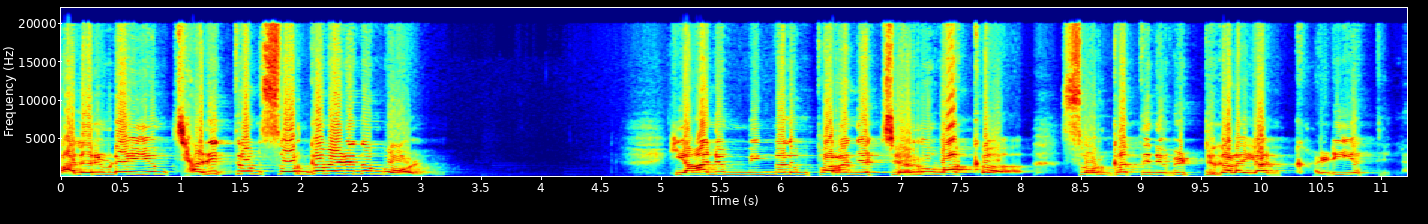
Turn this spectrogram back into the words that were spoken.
പലരുടെയും ചരിത്രം സ്വർഗം എഴുതുമ്പോൾ ഞാനും നിങ്ങളും പറഞ്ഞ ചെറുവാക്ക് സ്വർഗത്തിന് വിട്ടുകളയാൻ കഴിയത്തില്ല.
